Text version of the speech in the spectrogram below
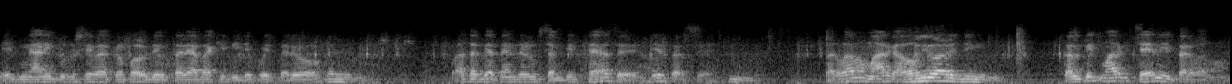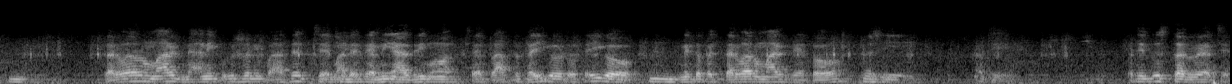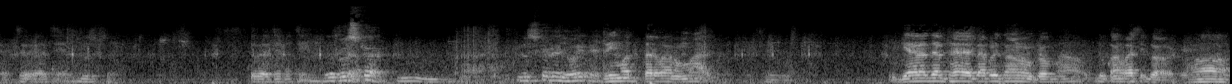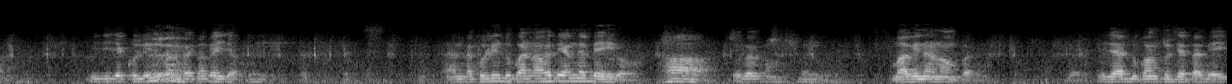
એ જ્ઞાની પુરુષ એવા કૃપાળુ દેવ તર્યા બાકી બીજે કોઈ તર્યો પાછા બે ત્રણ જણ સંગીત થયા છે એ તરશે. તરવાનો માર્ગ આવો. કલ્પિત માર્ગ છે નહીં તરવાનો. હમ. તરવાનો માર્ગ જ્ઞાની પુરુષોની પાસે જ છે. માટે તેમની હાજરીમાં પ્રાપ્ત થઈ ગયો તો થઈ ગયો. નહીં તો પછી તરવાનો માર્ગ રહેતો નથી. પછી દુસ્તર રહે છે શું રહે છે? તરવાનો માર્ગ. અગિયાર હજાર થાય એટલે આપણે જાણવું કે દુકાન વાસી ગયો. હા. બીજી જે ખુલ્લી દુકાન હોય તો બે જાઓ. અને ખુલ્લી દુકાન ના હોય તો એમને બે હીરો. હા. માવીના નામ પર. જયારે દુકાન ખુલશે ત્યાં બે?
